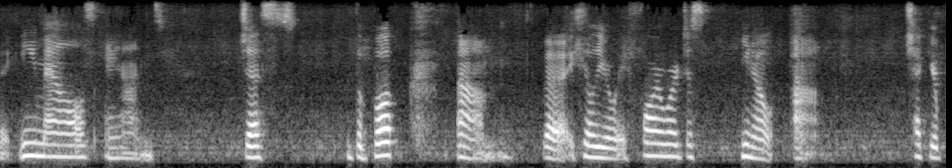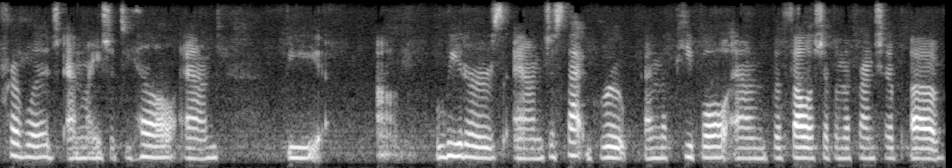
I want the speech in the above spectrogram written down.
the emails and just the book, um, the Heal Your Way Forward, just, you know, um, Check Your Privilege and Myisha T. Hill and the um, leaders and just that group and the people and the fellowship and the friendship of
